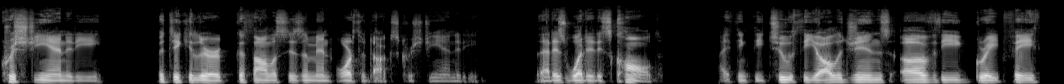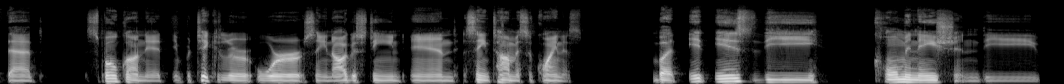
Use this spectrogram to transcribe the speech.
Christianity, particular Catholicism and Orthodox Christianity. That is what it is called. I think the two theologians of the great faith that spoke on it in particular were St. Augustine and St. Thomas Aquinas. But it is the culmination, the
